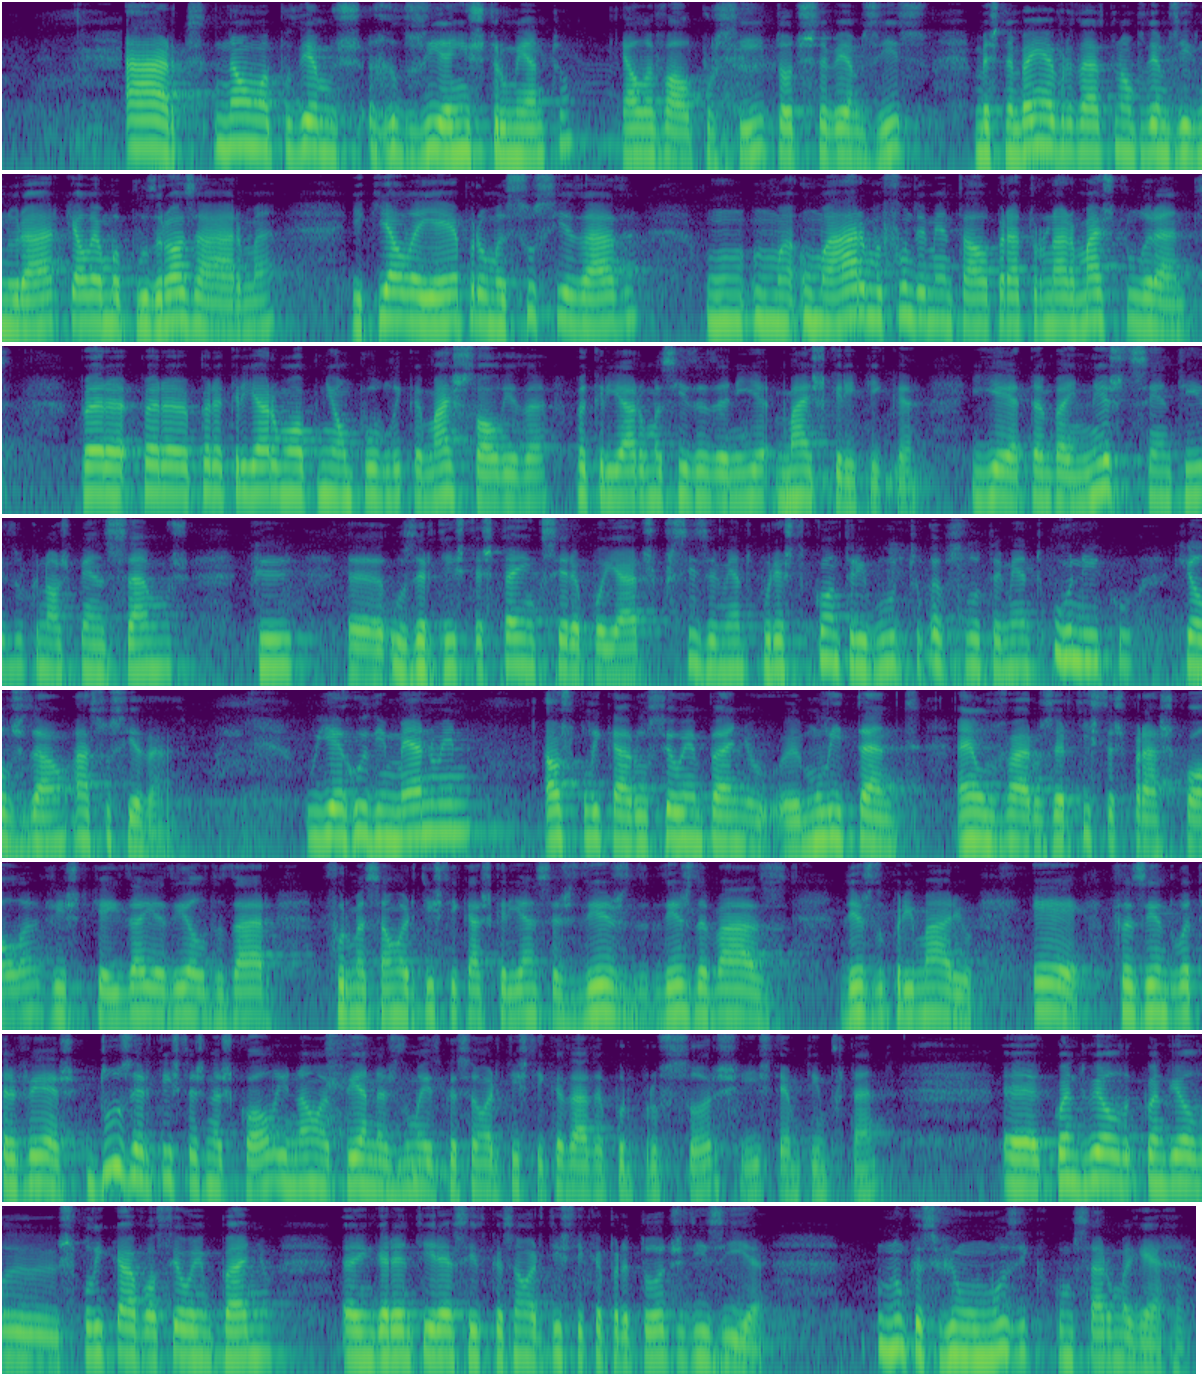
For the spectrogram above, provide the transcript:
A arte não a podemos reduzir a instrumento, ela vale por si, todos sabemos isso, mas também é verdade que não podemos ignorar que ela é uma poderosa arma e que ela é para uma sociedade um, uma, uma arma fundamental para a tornar mais tolerante, para, para, para criar uma opinião pública mais sólida, para criar uma cidadania mais crítica. E é também neste sentido que nós pensamos que uh, os artistas têm que ser apoiados precisamente por este contributo absolutamente único que eles dão à sociedade. O Yehudi Menuhin, ao explicar o seu empenho uh, militante em levar os artistas para a escola, visto que a ideia dele de dar formação artística às crianças desde, desde a base desde o primário, é fazendo através dos artistas na escola e não apenas de uma educação artística dada por professores, e isto é muito importante. Eh, quando ele, quando ele explicava o seu empenho em garantir essa educação artística para todos, dizia: Nunca se viu um músico começar uma guerra.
